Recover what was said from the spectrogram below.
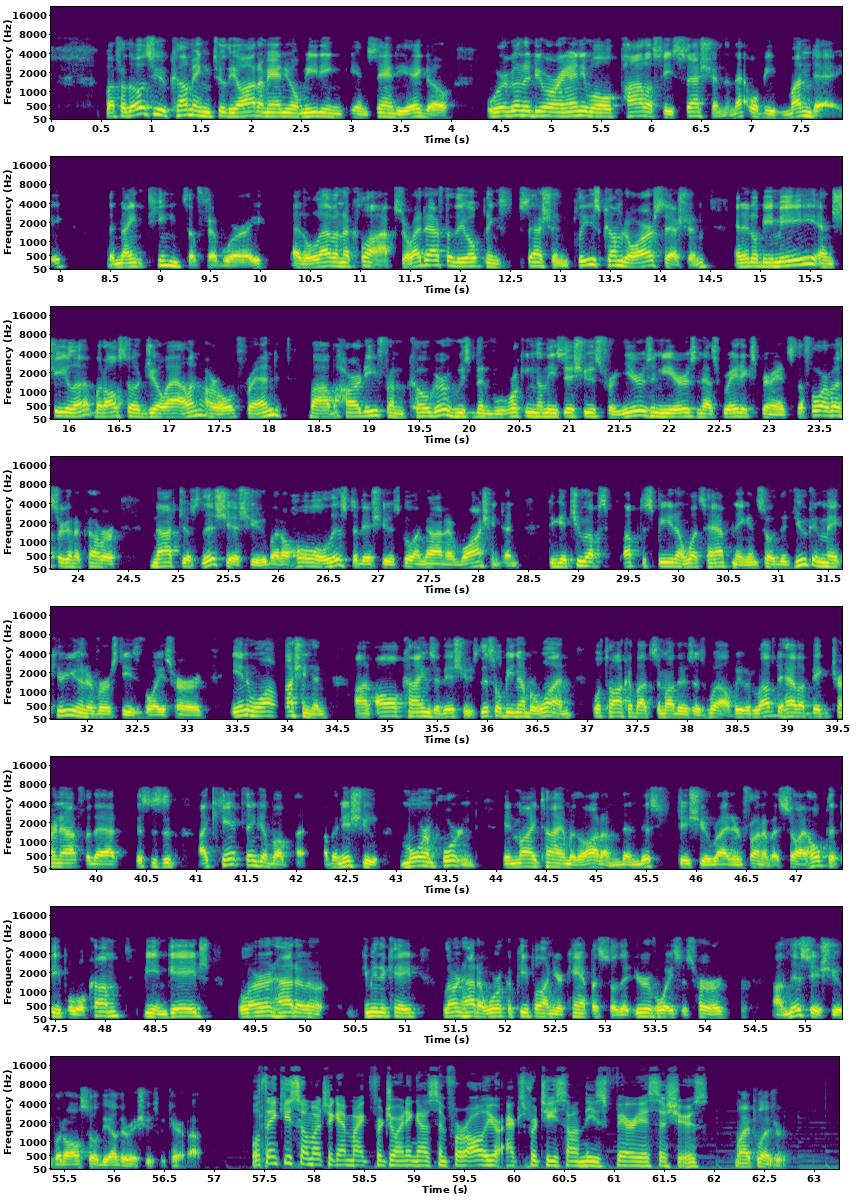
But for those of you coming to the AUTM annual meeting in San Diego, we're going to do our annual policy session, and that will be Monday, the 19th of February at 11 o'clock. So, right after the opening session, please come to our session, and it'll be me and Sheila, but also Joe Allen, our old friend, Bob Hardy from COGR, who's been working on these issues for years and years and has great experience. The four of us are going to cover not just this issue, but a whole list of issues going on in Washington to get you up, up to speed on what's happening and so that you can make your university's voice heard in Washington on all kinds of issues. This will be number one. We'll talk about some others as well. We would love to have a big turnout for that. This is, I can't think of, a, of an issue more important in my time with AUTM than this issue right in front of us. So I hope that people will come, be engaged, learn how to communicate, learn how to work with people on your campus so that your voice is heard on this issue, but also the other issues we care about. Well, thank you so much again, Mike, for joining us and for all your expertise on these various issues. My pleasure.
